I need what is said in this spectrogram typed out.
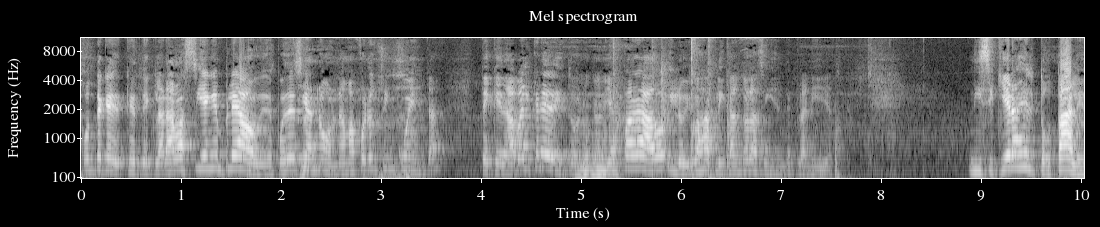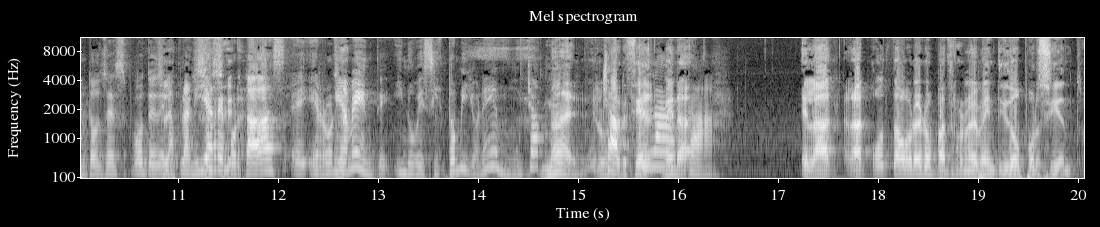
ponte que, que declaraba 100 empleados y después decías, Sí. no, nada más fueron 50, te quedaba el crédito de lo que habías pagado y lo ibas aplicando a las siguientes planillas. Ni siquiera es el total, entonces, ponte, de Sí, las planillas sí, sí. reportadas eh, erróneamente. Y 900 millones es mucha, Madre, mucha 300 mira, plata. La, la cuota obrero patronal es 22%.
